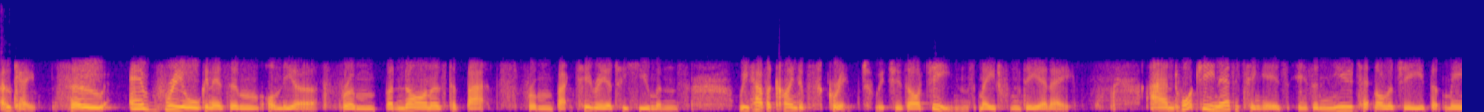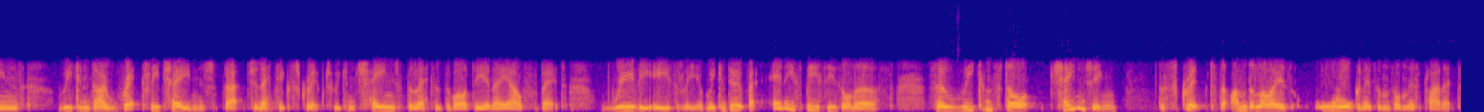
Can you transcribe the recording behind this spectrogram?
Okay, so every organism on the earth, from bananas to bats, from bacteria to humans, we have a kind of script, which is our genes made from DNA. And what gene editing is, is a new technology that means we can directly change that genetic script. We can change the letters of our DNA alphabet really easily, and we can do it for any species on Earth. So we can start changing the script that underlies all organisms on this planet.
